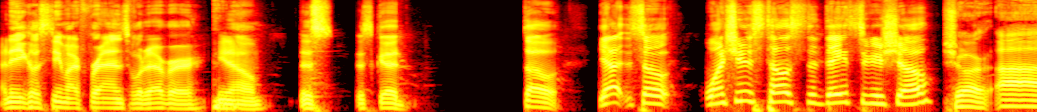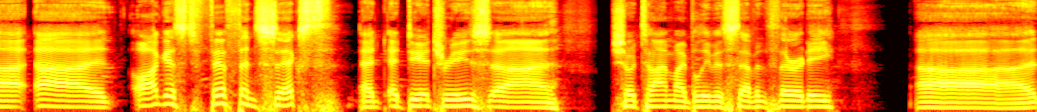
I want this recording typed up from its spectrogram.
I need to go see my friends, whatever. You know, this is good. So yeah, so why don't you just tell us the dates of your show? Sure. Uh, uh, August fifth and sixth at, at Deertrees. Uh, showtime, I believe, is seven thirty. Uh,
